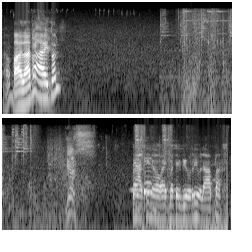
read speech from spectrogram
Ah, bahala na, idol. Yes! Natin, oh, kahit Battle Fury, wala pa.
